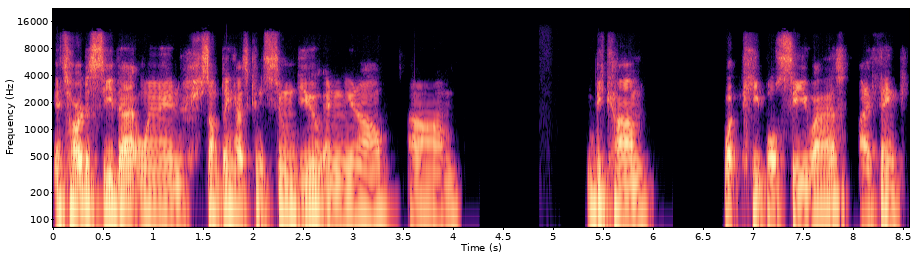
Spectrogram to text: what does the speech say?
it's hard to see that when something has consumed you and you know um, become what people see you as. I think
